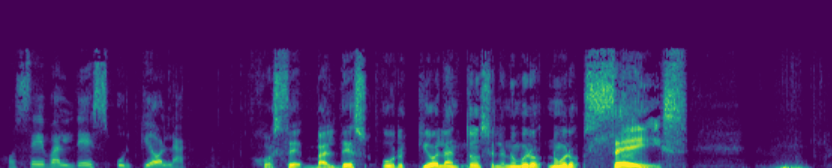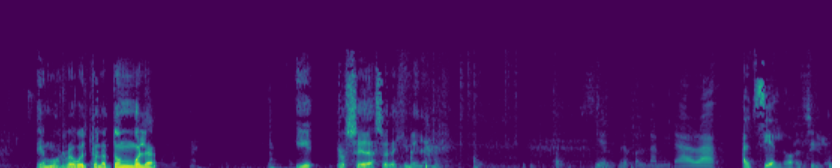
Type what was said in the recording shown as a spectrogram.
José Valdés Urquiola. José Valdés Urquiola, entonces la número número 6. Hemos revuelto la tómbola y proceda Sora Jimena. Siempre con la mirada al cielo. Al cielo.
